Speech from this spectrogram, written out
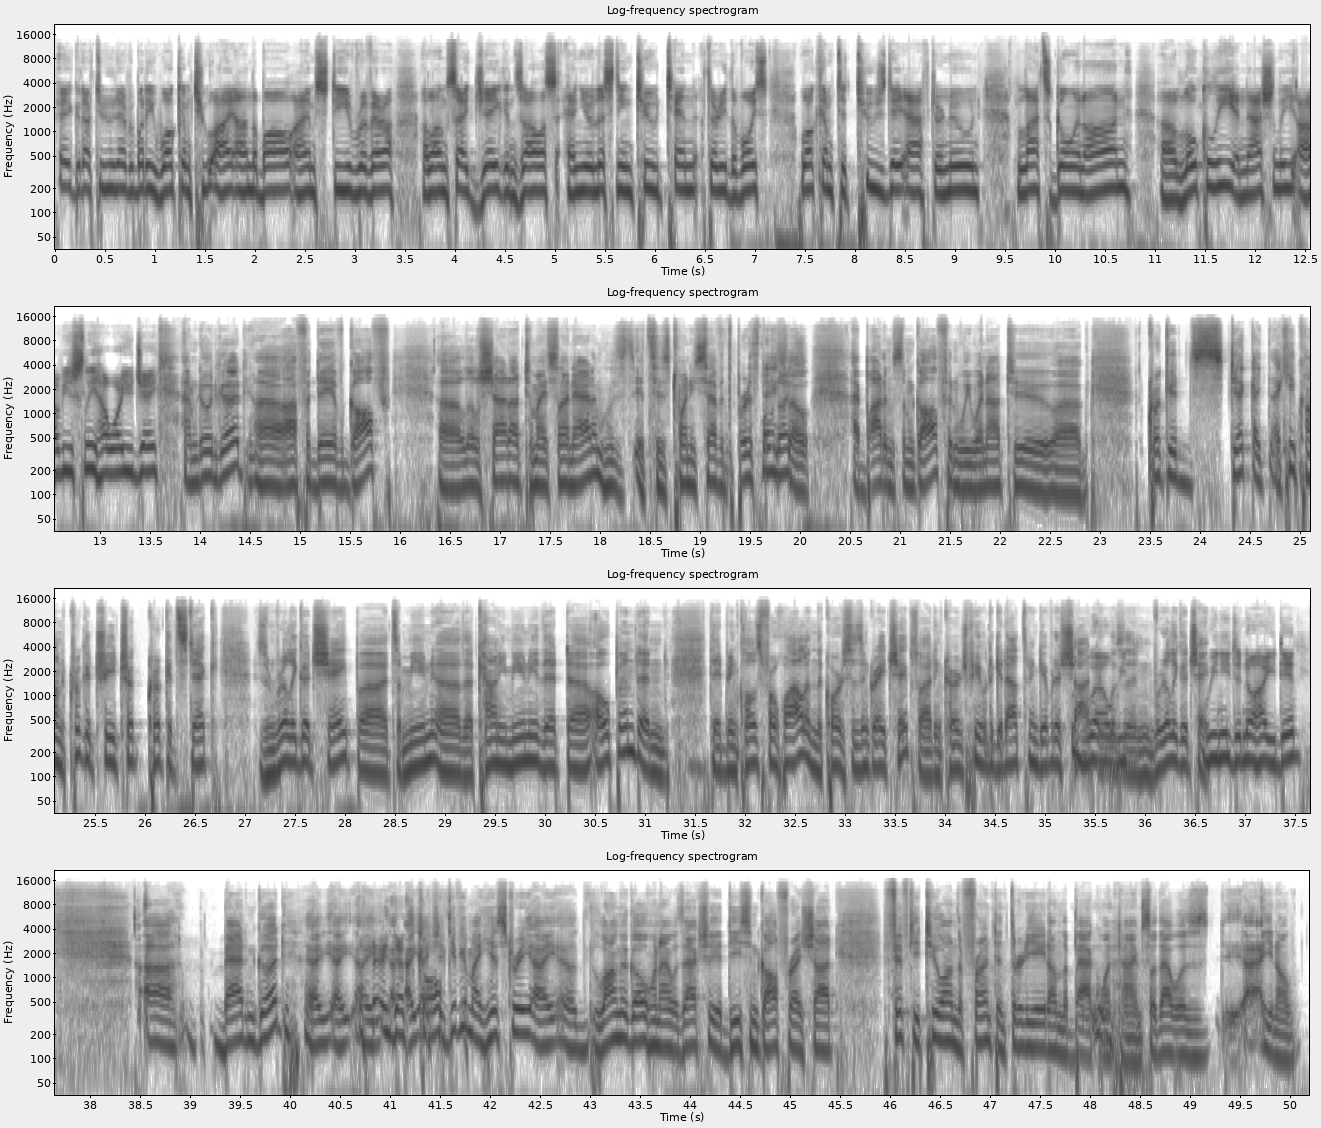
Hey, good afternoon, everybody. Welcome to Eye on the Ball. I'm Steve Rivera alongside Jay Gonzalez, and you're listening to 1030 The Voice. Welcome to Tuesday afternoon. Lots going on uh, locally and nationally, obviously. How are you, Jay? I'm doing good. Uh, off a day of golf. Uh, a little shout out to my son Adam, who's it's his 27th birthday. Oh, nice. So I bought him some golf, and we went out to uh, Crooked Stick. I, I keep calling it Crooked Tree, Tr- Crooked Stick. It's in really good shape. Uh, it's a muni, uh, the county muni that uh, opened, and they'd been closed for a while, and the course is in great shape. So I'd encourage people to get out there and give it a shot. Well, it was we- in really good shape. We need to know how you did. Uh, bad and good. I, I, I, That's I, should give you my history. I uh, long ago when I was actually a decent golfer, I shot 52 on the front and 38 on the back one time. So that was, uh, you know.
